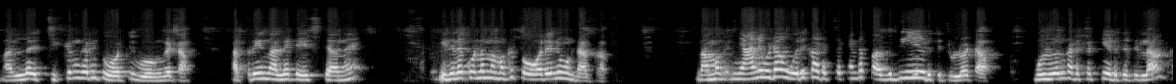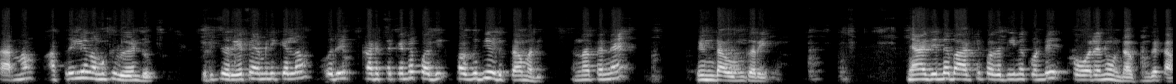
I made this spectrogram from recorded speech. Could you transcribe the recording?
നല്ല ചിക്കൻ കറി തോറ്റി പോകും കേട്ടോ. അത്രയും നല്ല ടേസ്റ്റ് ആണ്. ഇതിനെ കൊണ്ട് നമുക്ക് തോരനും ഉണ്ടാക്കാം. നമുക്ക് ഞാനിവിടെ ഒരു കടച്ചക്കന്റെ പകുതിയേ എടുത്തിട്ടുള്ളൂ കേട്ടോ. മുഴുവൻ കടച്ചക്ക എടുത്തിട്ടില്ല. കാരണം അത്രയല്ലേ നമുക്ക് വേണ്ടു. ഒരു ചെറിയ ഫാമിലിക്കെല്ലാം ഒരു കടച്ചക്കന്റെ പതി പകുതി എടുത്താൽ മതി. എന്നാൽ തന്നെ ഉണ്ടാവും കറി. ഞാൻ ഇതിന്റെ ബാക്കി പകുതിനെ കൊണ്ട് തോരനും ഉണ്ടാക്കും കേട്ടോ.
